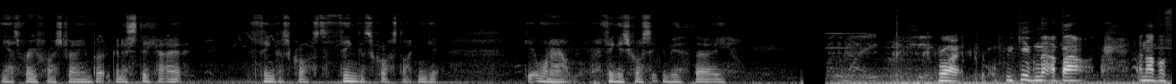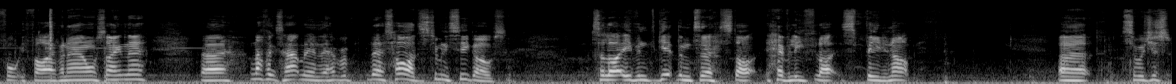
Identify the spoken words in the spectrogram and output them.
yeah, it's very frustrating, but going to stick at it. Fingers crossed. Fingers crossed I can get get one out. Fingers crossed it can be a 30. Right, we've given that about another 45 an hour or there. Uh, nothing's happening. That's hard. There's too many seagulls to like even get them to start heavily like feeding up. Uh, so we're just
